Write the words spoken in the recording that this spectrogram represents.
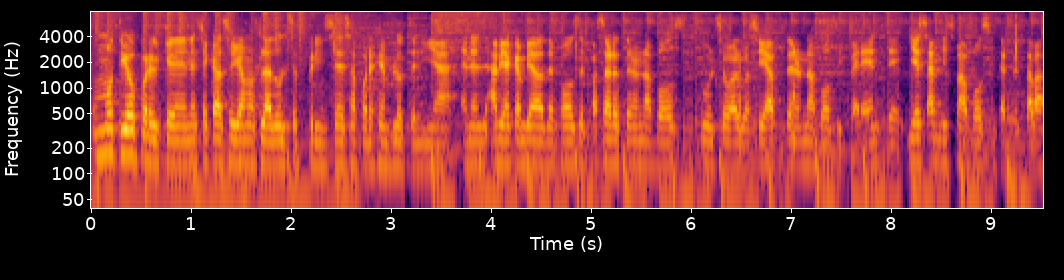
un motivo por el que en este caso, digamos, la dulce princesa, por ejemplo, tenía, en el, había cambiado de voz, de pasar a tener una voz dulce o algo así, a tener una voz diferente, y esa misma voz interpretaba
